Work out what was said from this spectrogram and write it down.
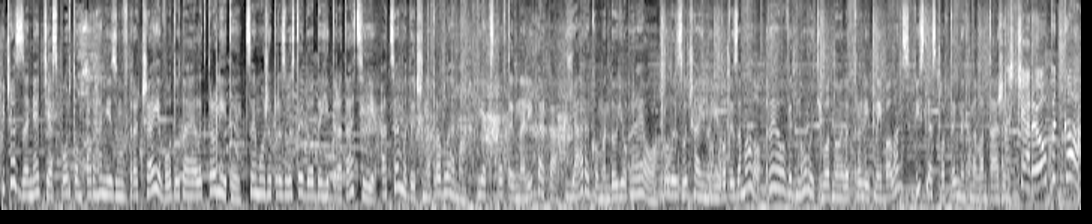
Під час заняття спортом організм втрачає воду та електроліти. Це може призвести до дегідратації, а це медична проблема. Як спортивна лікарка, я рекомендую Рео. Коли звичайної води замало, Рео відновить водноелектролітний баланс після спортивних навантажень. Ще Рео питка.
